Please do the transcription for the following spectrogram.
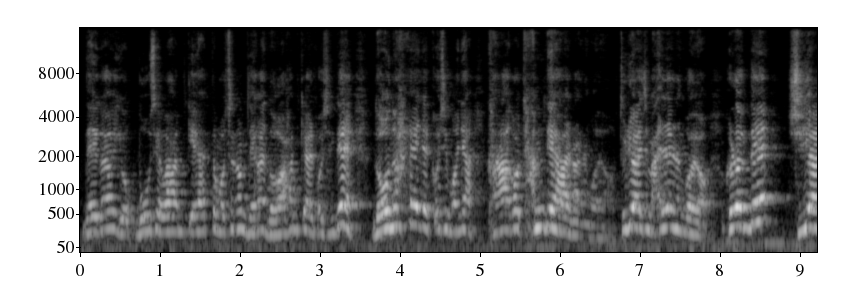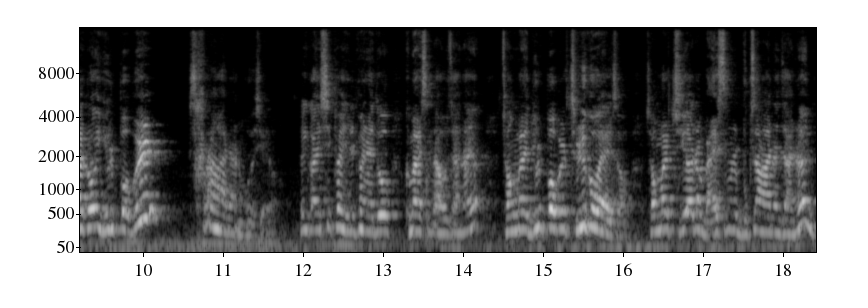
내가 요- 모세와 함께 했던 것처럼 내가 너와 함께 할 것인데 너는 해야 될 것이 뭐냐? 강하고 담대하라는 거예요. 두려워하지 말라는 거예요. 그런데 주야로 율법을 사랑하라는 것이에요. 그러니까 시편 1편에도 그 말씀 나오잖아요. 정말 율법을 즐거워해서 정말 주야는 말씀을 묵상하는 자는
